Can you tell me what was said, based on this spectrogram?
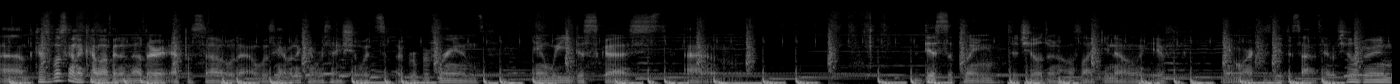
Um, because what's going to come up in another episode, I was having a conversation with a group of friends and we discussed um, discipline to children. I was like, you know, if me and Marcus did decide to have children,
